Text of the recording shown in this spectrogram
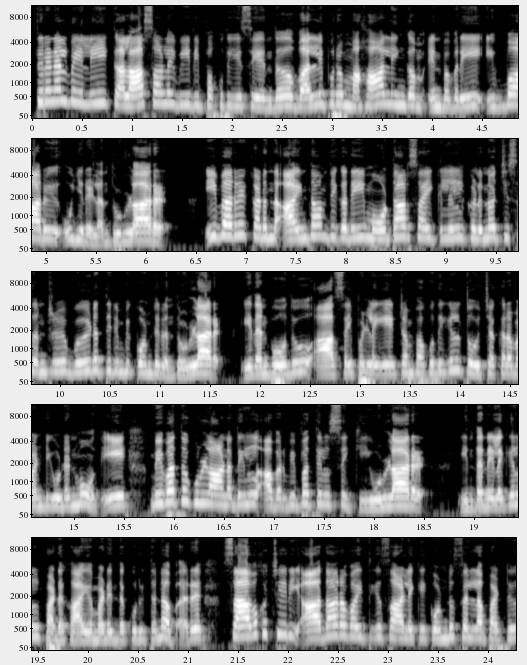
திருநெல்வேலி கலாசாலை வீதி பகுதியைச் சேர்ந்த வல்லிபுரம் மகாலிங்கம் என்பவரே இவ்வாறு உயிரிழந்துள்ளார். இவர் கடந்த ஐந்தாம் திகதி மோட்டார் சைக்கிளில் கிளிநொச்சி சென்று வீடு திரும்பிக் கொண்டிருந்துள்ளார். இதன்போது ஆசைப்பிள்ளை ஏற்றம் பகுதியில் தூச்சக்கர வண்டியுடன் மோதி விபத்துக்குள்ளானதில் அவர் விபத்தில் சிக்கியுள்ளார். இந்த நிலையில் படுகாயமடைந்த குறித்த நபர் சாவகச்சேரி ஆதார வைத்தியசாலைக்கு கொண்டு செல்லப்பட்டு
